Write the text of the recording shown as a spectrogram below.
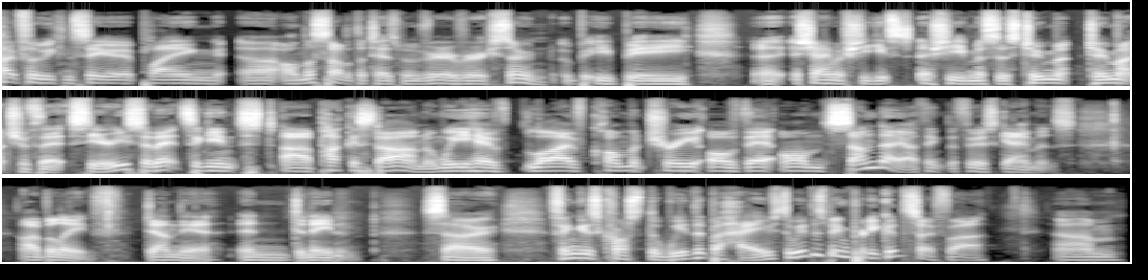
hopefully we can see her playing uh, on this side of the Tasman very very soon. It'd be, be uh, a shame if she gets if she misses too mu- too much of that series. So that's against uh, Pakistan, and we have live commentary of that on Sunday. I think the first game is. I believe, down there in Dunedin. So, fingers crossed the weather behaves. The weather's been pretty good so far. Um,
